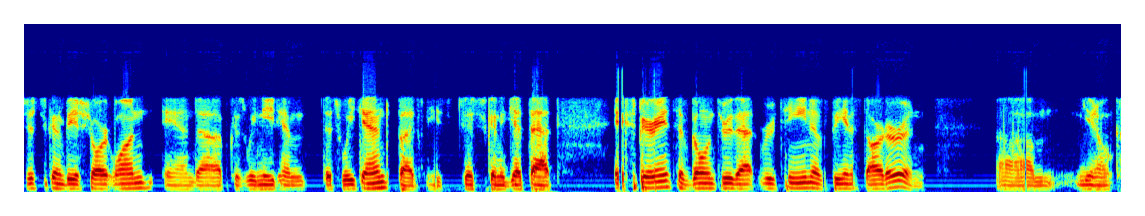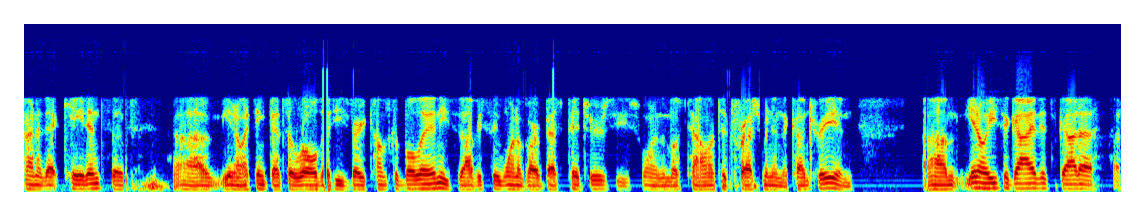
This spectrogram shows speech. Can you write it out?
just going to be a short one, and because uh, we need him this weekend, but he's just going to get that experience of going through that routine of being a starter, and um, you know, kind of that cadence of, uh, you know, I think that's a role that he's very comfortable in. He's obviously one of our best pitchers. He's one of the most talented freshmen in the country, and um, you know, he's a guy that's got a, a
